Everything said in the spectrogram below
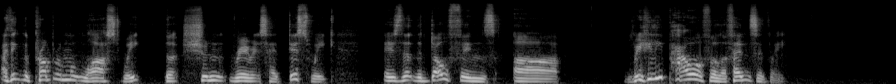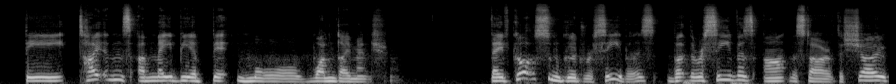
I think the problem last week that shouldn't rear its head this week is that the Dolphins are really powerful offensively. The Titans are maybe a bit more one dimensional. They've got some good receivers, but the receivers aren't the star of the show.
